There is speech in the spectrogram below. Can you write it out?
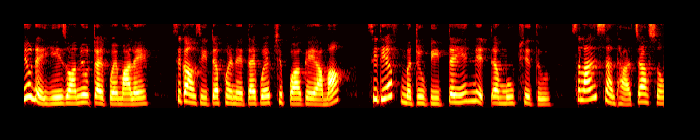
မြို့နယ်ရေစွာမြို့တိုက်ပွဲမှာလဲစစ်ကောင်စီတပ်ဖွဲ့နဲ့တိုက်ပွဲဖြစ်ပွားခဲ့ရမှာ CDF မတူပီတရင်နှစ်တပ်မှုဖြစ်သူစလိုင်းစန်ထာကြဆုံ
